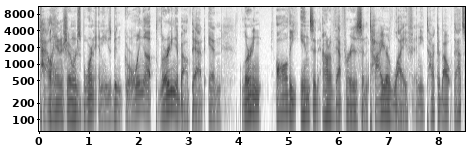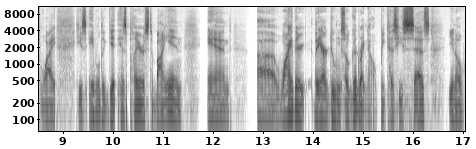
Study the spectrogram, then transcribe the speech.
Kyle Shanahan was born, and he's been growing up learning about that and learning all the ins and out of that for his entire life. And he talked about that's why he's able to get his players to buy in and uh, why they they are doing so good right now. Because he says, you know,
